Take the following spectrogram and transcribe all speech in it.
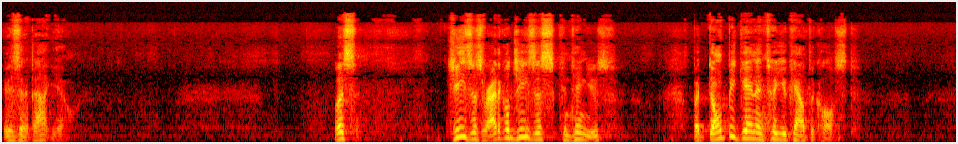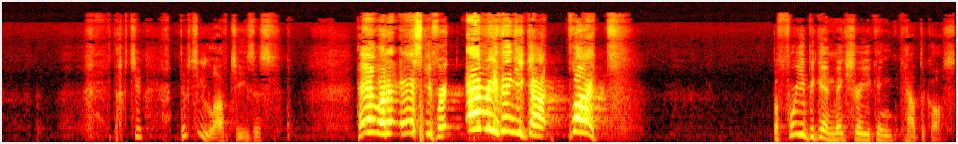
It isn't about you. Listen, Jesus, radical Jesus, continues, but don't begin until you count the cost. don't, you, don't you love Jesus? Hey, I'm going to ask you for everything you got, but before you begin, make sure you can count the cost.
